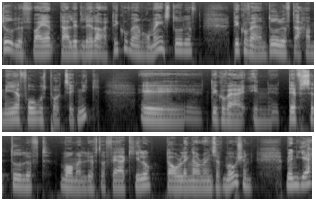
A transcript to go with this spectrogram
dødløft variant, der er lidt lettere. Det kunne være en romansk dødløft, det kunne være en dødløft, der har mere fokus på teknik, øh, det kunne være en øh, deficit dødløft, hvor man løfter færre kilo, dog længere range of motion. Men ja,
